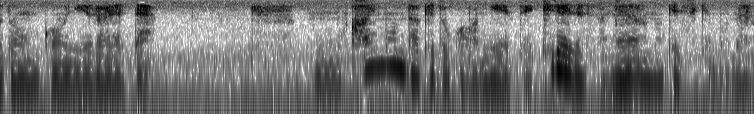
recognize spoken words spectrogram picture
っと鈍行に揺られて、うん、開門岳とかが見えて綺麗でしたねあの景色もね。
